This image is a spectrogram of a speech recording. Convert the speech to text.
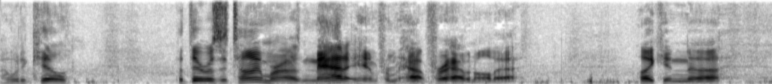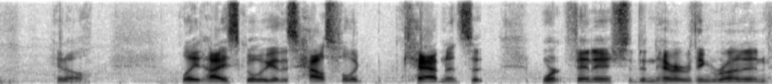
I would have killed. But there was a time where I was mad at him from ha- for having all that. Like in, uh, you know, late high school, we got this house full of cabinets that weren't finished, that didn't have everything running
